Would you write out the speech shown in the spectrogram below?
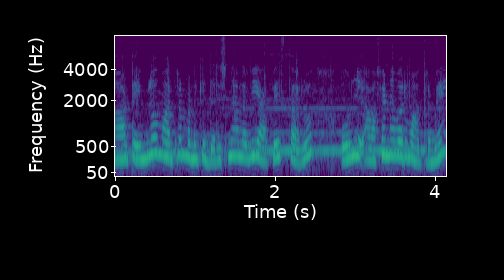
ఆ టైంలో మాత్రం మనకి దర్శనాలు అవి ఆపేస్తారు. ఓన్లీ హాఫ్ అన్ అవర్ మాత్రమే.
